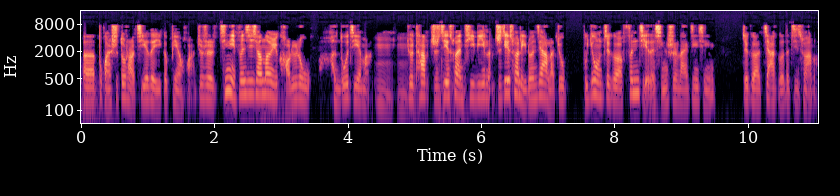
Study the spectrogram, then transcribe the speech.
呃不管是多少阶的一个变化，就是情景分析相当于考虑了很多阶嘛，嗯嗯，就它直接算 T V 了，直接算理论价了，就不用这个分解的形式来进行这个价格的计算了，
